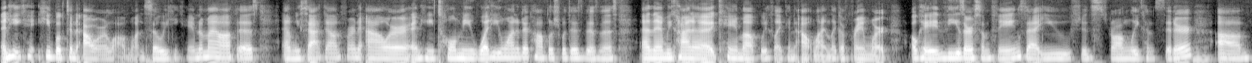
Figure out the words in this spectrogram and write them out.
And he he booked an hour long one, so he came to my office and we sat down for an hour, and he told me what he wanted to accomplish with his business, and then we kind of came up with like an outline, like a framework okay, these are some things that you should strongly consider mm-hmm. um,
